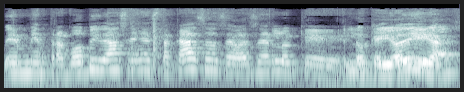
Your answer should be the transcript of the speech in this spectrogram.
eh, mientras vos vivas en esta casa se va a hacer lo que, lo, que, yo diga.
